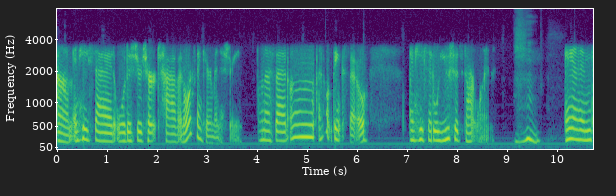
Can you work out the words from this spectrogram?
Um, and he said, Well, does your church have an orphan care ministry? And I said, um, I don't think so. And he said, Well, you should start one. Mm-hmm. And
